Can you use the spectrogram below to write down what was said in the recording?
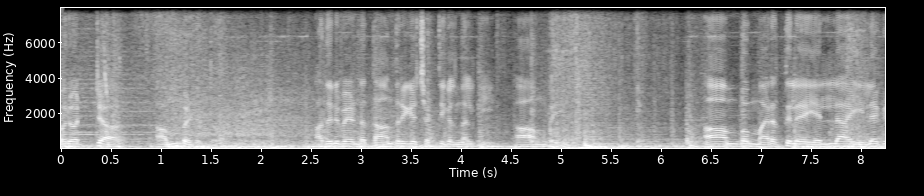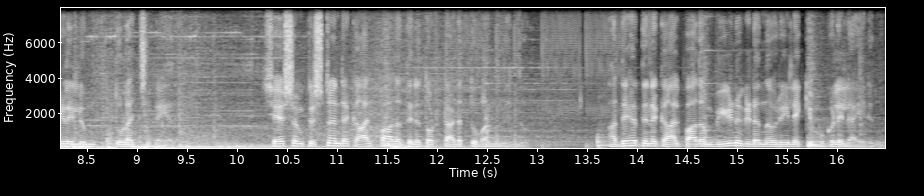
ഒരൊറ്റ അമ്പെടുത്തു. അതിനുവേണ്ട താന്ത്രിക ശക്തികൾ നൽകി ആ അമ്പയിൽ ആ അമ്പ് മരത്തിലെ എല്ലാ ഇലകളിലും തുളച്ചു കയറി. ശേഷം കൃഷ്ണന്റെ കാൽപാദത്തിന് തൊട്ടടുത്തു വന്നു നിന്നു. അദ്ദേഹത്തിന്റെ കാൽപാദം വീണുകിടന്ന ഒരു ഇലയ്ക്ക് മുകളിലായിരുന്നു.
